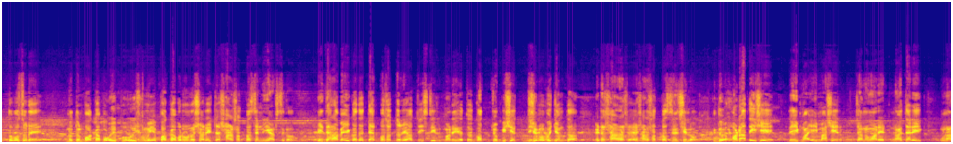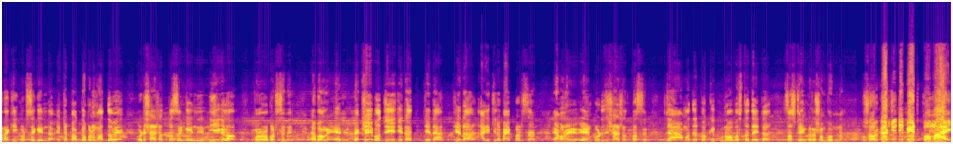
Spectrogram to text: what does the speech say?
অত বছরে নতুন প্রজ্ঞাপন ওই ওই সময়ে প্রজ্ঞাপন অনুসারে এটা সাড়ে সাত পার্সেন্ট নিয়ে আসছিল। এই ধারাবাহিকতা দেড় বছর ধরে স্টিল মানে গত চব্বিশে ডিসেম্বর পর্যন্ত এটা সাড়ে সাড়ে সাত পার্সেন্ট ছিল। কিন্তু হঠাৎ এসে এই এই মাসের জানুয়ারির নয় তারিখ ওনারা কি করছে কি একটা প্রজ্ঞাপনের মাধ্যমে ওটা সাড়ে সাত পার্সেন্টকে নিয়ে গেল পনেরো পার্সেন্টে এবং ব্যবসায়ী পর্যায়ে যেটা যেটা যেটা আগে ছিল ফাইভ পার্সেন্ট এখন এখন করেছে সাড়ে সাত পার্সেন্ট যা আমাদের পক্ষে কোনো অবস্থাতে এটা সাস্টেন করা সম্ভব না। সরকার যদি বেড কমায়,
